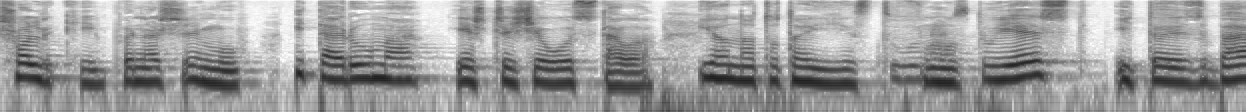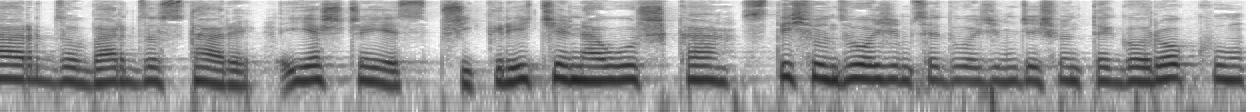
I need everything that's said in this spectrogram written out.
szolki po naszemu. I ta ruma jeszcze się ostała. I ona tutaj jest nas tu jest i to jest bardzo, bardzo stary. Jeszcze jest przykrycie na łóżka z 1880 roku.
